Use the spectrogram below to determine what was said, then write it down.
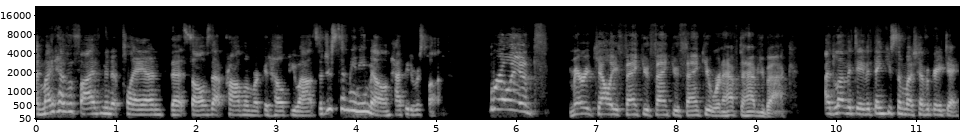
I might have a five minute plan that solves that problem could help you out. So just send me an email. I'm happy to respond. Brilliant. Mary Kelly, thank you, thank you, thank you. We're going to have to have you back. I'd love it, David. Thank you so much. Have a great day.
